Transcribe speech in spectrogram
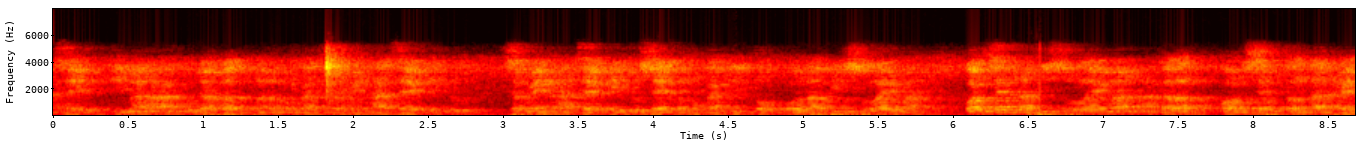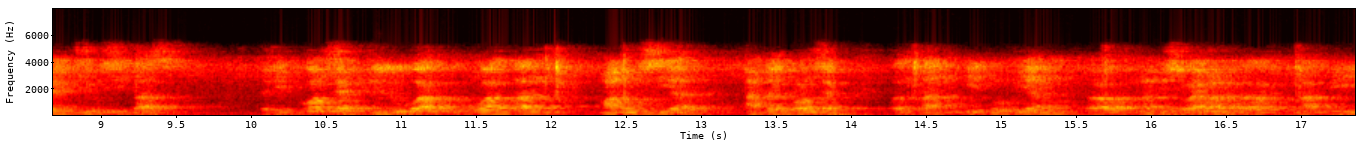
ajaib. Di mana aku dapat menemukan cermin ajaib itu? Cermin ajaib itu saya temukan di toko Nabi Sulaiman. Konsep Nabi Sulaiman adalah konsep tentang religiusitas. Jadi konsep di luar kekuatan manusia. Ada konsep tentang itu yang e, Nabi Sulaiman adalah nabi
